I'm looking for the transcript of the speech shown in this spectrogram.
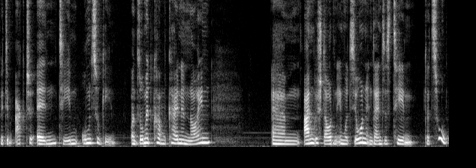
mit dem aktuellen Themen umzugehen. Und somit kommen keine neuen ähm, angestauten Emotionen in dein System dazu.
